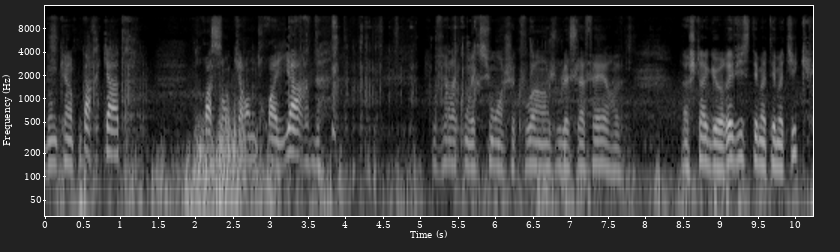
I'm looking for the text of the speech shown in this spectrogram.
donc un par 4, 343 yards. Faut faire la conversion à chaque fois, hein, je vous laisse la faire. Hashtag réviste et mathématiques.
